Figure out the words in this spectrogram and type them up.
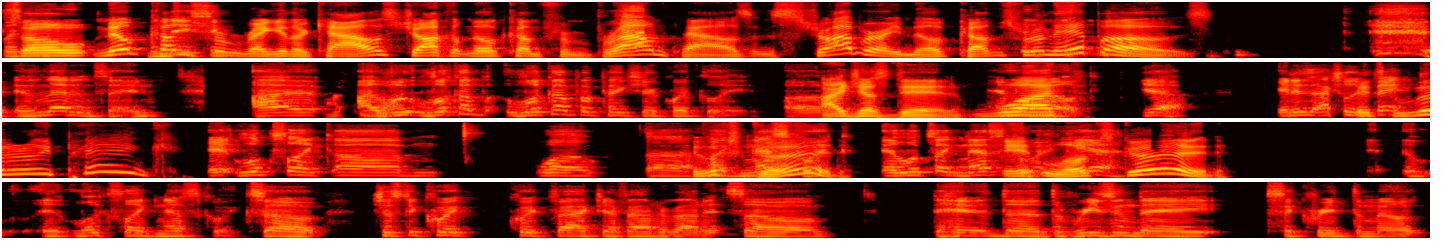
But so milk comes from regular cows, chocolate milk comes from brown cows, and strawberry milk comes from hippos. isn't that insane? I I What? look up look up a picture quickly. I just did. What? milk. Yeah, it is actually It's pink. literally pink. It looks like um, well, uh, It looks like good. It looks like Nesquik. It looks yeah. good. It, it looks like Nesquik. So just a quick quick fact I found about it. So the the the reason they secrete the milk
